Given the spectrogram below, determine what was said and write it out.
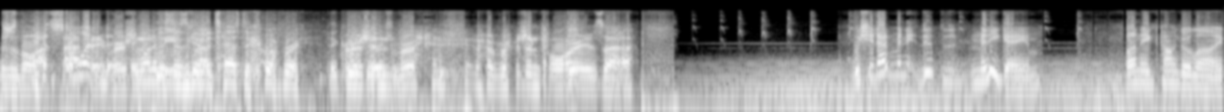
This is the last Someone- patch, they version. this be- is gonna test the corporate. The version ver- version four is uh We should add mini the, the mini game. Bunny conga line.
